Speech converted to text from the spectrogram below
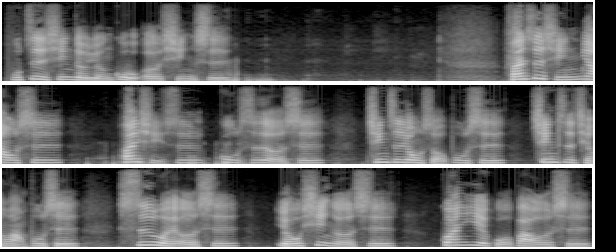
不自心的缘故而行施。凡是行妙施、欢喜施、故施而施，亲自用手布施，亲自前往布施，思维而施，由性而施。观业果报而施，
